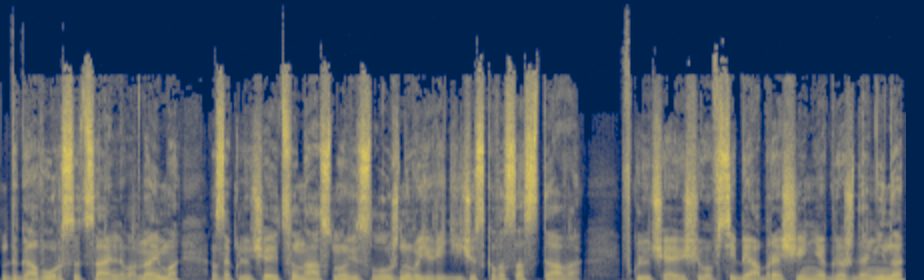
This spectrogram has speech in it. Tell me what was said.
Договор социального найма заключается на основе сложного юридического состава, включающего в себя обращение гражданина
